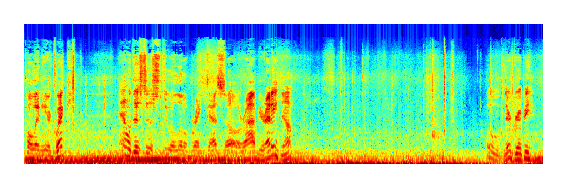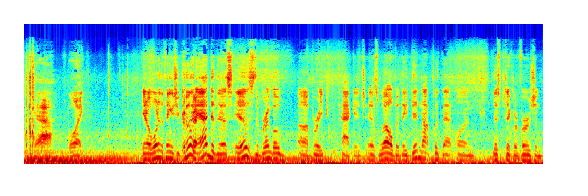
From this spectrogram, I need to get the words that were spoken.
pull in here quick, and we'll just just do a little brake test. So, Rob, you ready? Yep. Oh, they're grippy. Yeah, boy. You know, one of the things you could add to this is the Brembo uh, brake package as well, but they did not put that on this particular version.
